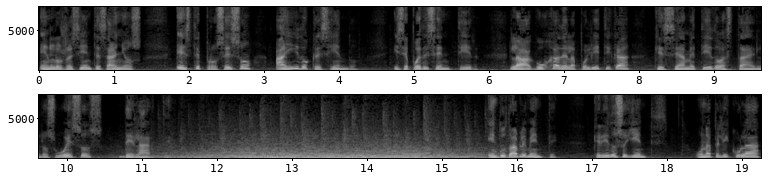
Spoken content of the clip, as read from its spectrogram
En los recientes años, este proceso ha ido creciendo y se puede sentir la aguja de la política que se ha metido hasta en los huesos del arte. Indudablemente, queridos oyentes, una película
